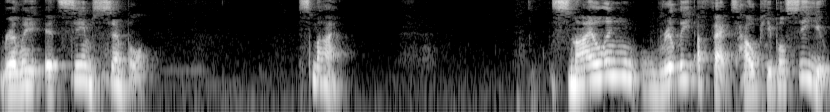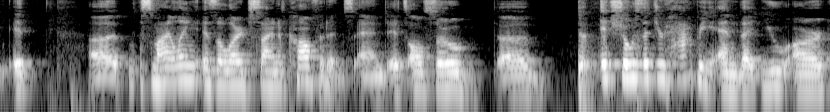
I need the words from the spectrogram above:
really, it seems simple. Smile smiling really affects how people see you. It uh, smiling is a large sign of confidence, and it's also uh, it shows that you're happy and that you are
